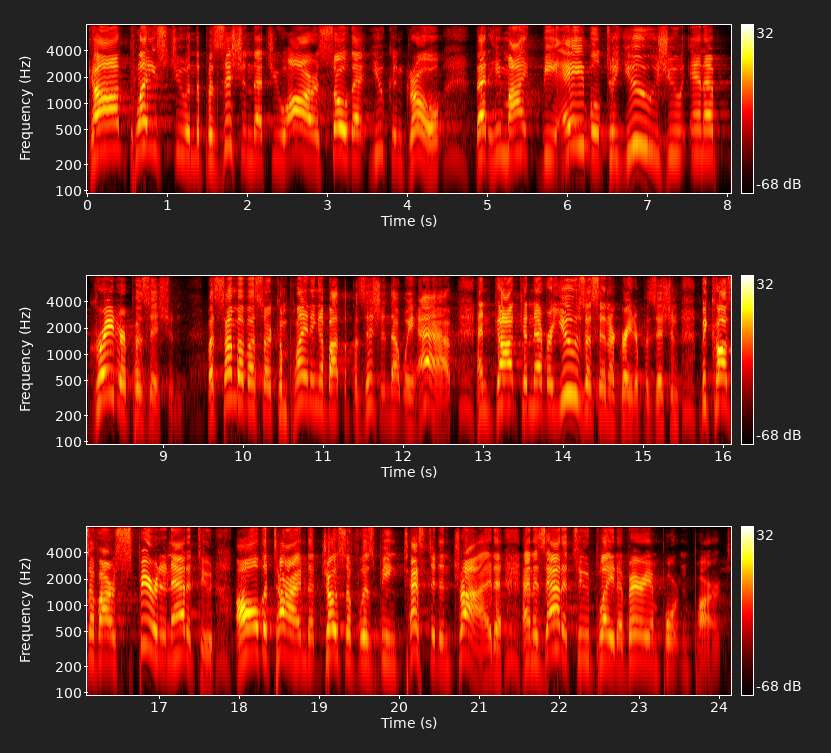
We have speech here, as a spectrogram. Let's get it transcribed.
God placed you in the position that you are so that you can grow, that He might be able to use you in a greater position. But some of us are complaining about the position that we have, and God can never use us in a greater position because of our spirit and attitude. All the time that Joseph was being tested and tried, and his attitude played a very important part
